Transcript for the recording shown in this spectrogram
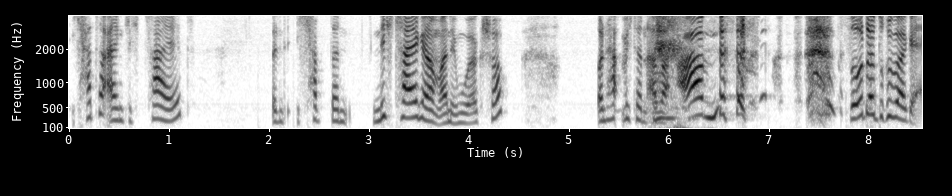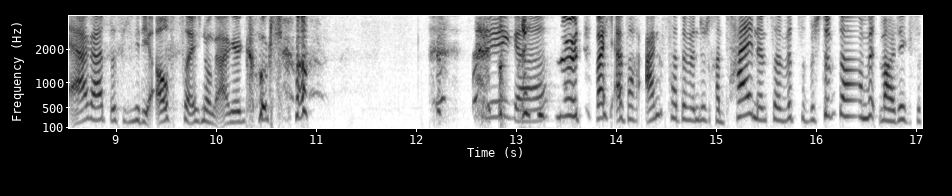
ich hatte eigentlich Zeit und ich habe dann nicht teilgenommen an dem Workshop und habe mich dann aber abends so darüber geärgert, dass ich mir die Aufzeichnung angeguckt habe. Mega. richtig blöd, weil ich einfach Angst hatte, wenn du daran teilnimmst, dann willst du bestimmt da mitmachen. Und ich so,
